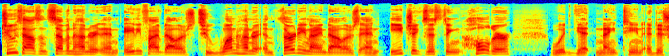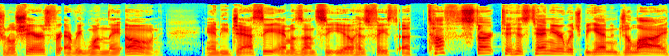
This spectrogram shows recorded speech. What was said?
$2,785 to $139, and each existing holder would get 19 additional shares for every one they own. Andy Jassy, Amazon CEO, has faced a tough start to his tenure, which began in July.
